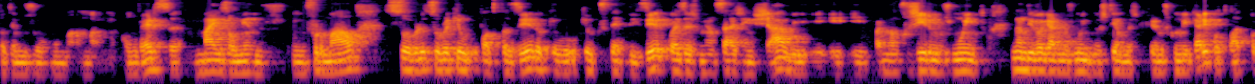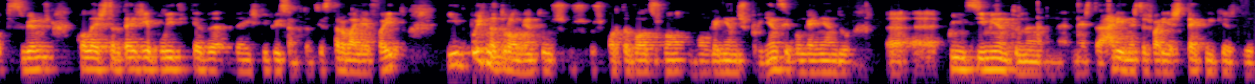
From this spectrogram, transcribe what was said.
fazemos uma, uma, uma, conversa mais ou menos informal sobre, sobre aquilo que pode fazer, aquilo, aquilo que se deve dizer, quais as mensagens-chave e, e, e, para não fugirmos muito, não divagarmos muito nos temas que queremos comunicar e, por outro lado, para percebermos qual é a estratégia política da, da instituição. Portanto, esse trabalho é feito e depois, naturalmente, os, os, porta-vozes vão, vão ganhando experiência, vão ganhando uh, conhecimento na, na, nesta área, nestas várias técnicas de,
